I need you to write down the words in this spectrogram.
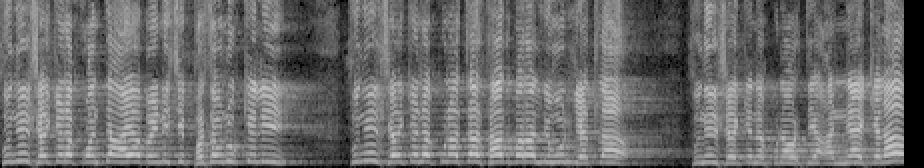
सुनील शेळकेनं कोणत्या आया बहिणीची फसवणूक केली? सुनील शेळकेनं कुणाचा सातबारा लिहून घेतला? सुनील शेळकेनं कुणावरती अन्याय केला?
